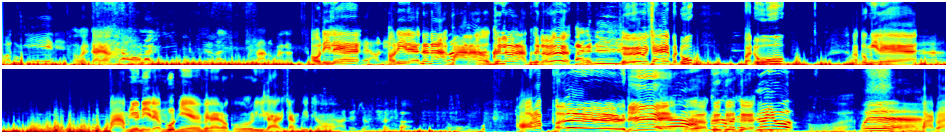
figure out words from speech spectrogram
เอาตรงนี้นี่เอาใกล้ๆเอาจะ เอานี่แหละเอานี่แหละนั่นน่ะปลาน่ะเอาขึ้นแล้วน่ะขึ้นแล้วเด้อไปกันดีเออไม่ใช่ปลาดุกปลาดุกเอาตรงนี้แหละป่ามันอยู่นี่แหละมันวนนี่ไม่เป็นไรหรอกโอ้ดีลาที่ช่างผิดเนี่ยอ๋ออ๋อครับเอ้ยดีเออคือคือคือคืออยู่โอ้ยเว้ยผ่านว่า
